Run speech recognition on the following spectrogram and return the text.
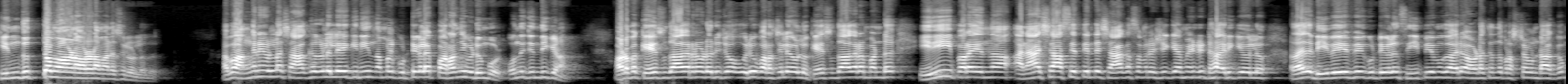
ഹിന്ദുത്വമാണ് അവരുടെ മനസ്സിലുള്ളത്. അപ്പോൾ അങ്ങനെയുള്ള ശാഖകളിലേക്ക് ഇനിയും നമ്മൾ കുട്ടികളെ പറഞ്ഞു വിടുമ്പോൾ ഒന്ന് ചിന്തിക്കണം. അവിടെ ഇപ്പോൾ കെ സുധാകരനോട് ഒരു ഒരു പറച്ചിലേ ഉള്ളൂ. കെ സുധാകരൻ പണ്ട് ഈ പറയുന്ന അനാശാസ്യത്തിന്റെ ശാഖ സംരക്ഷിക്കാൻ വേണ്ടിയിട്ടായിരിക്കുമല്ലോ. അതായത് ഡിവൈഎഫ്ഐ കുട്ടികളും സി പി എമ്മുകാരും അവിടെ ചെന്ന് പ്രശ്നം ഉണ്ടാക്കും.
